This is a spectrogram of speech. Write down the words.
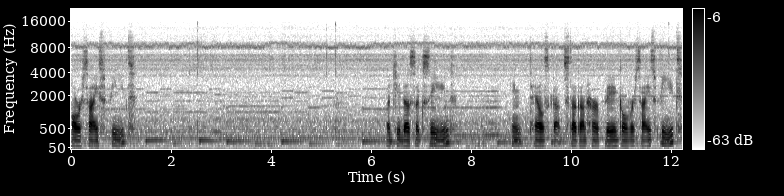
oversized feet. But she does succeed. And Tails got stuck on her big oversized feet.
